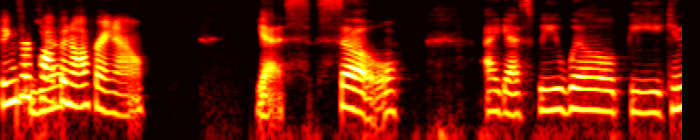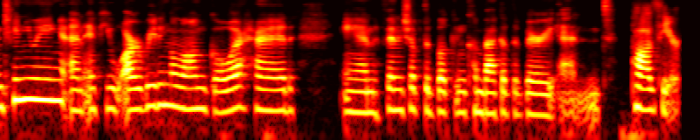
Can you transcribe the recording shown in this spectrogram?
Things are Yep. popping off right now. Yes. So I guess we will be continuing. And if you are reading along, go ahead and finish up the book and come back at the very end. Pause here.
